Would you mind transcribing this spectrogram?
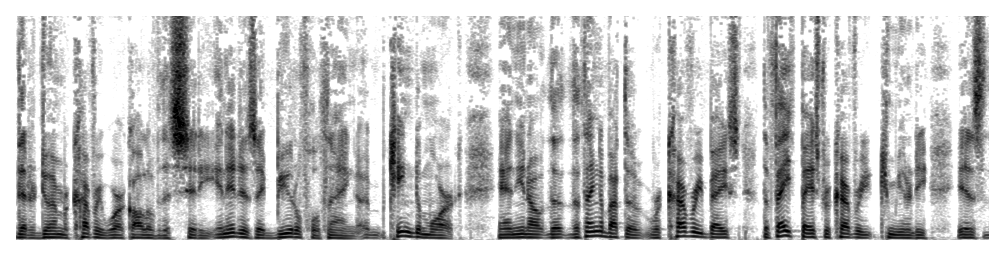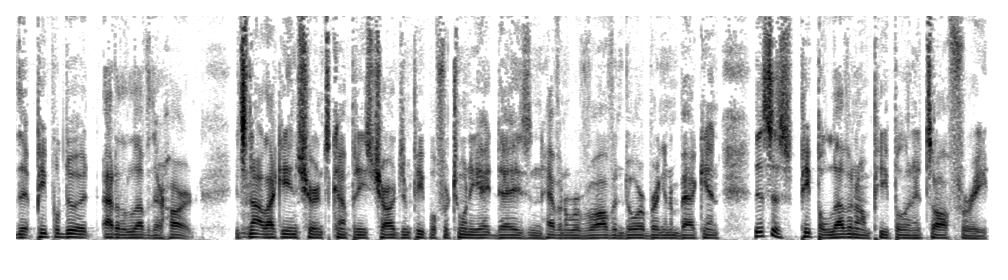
that are doing recovery work all over the city, and it is a beautiful thing, uh, kingdom work. And you know, the the thing about the recovery based, the faith based recovery community is that people do it out of the love of their heart. It's not like insurance companies charging people for 28 days and having a revolving door bringing them back in. This is people loving on people, and it's all free.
